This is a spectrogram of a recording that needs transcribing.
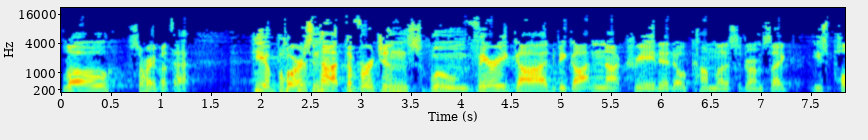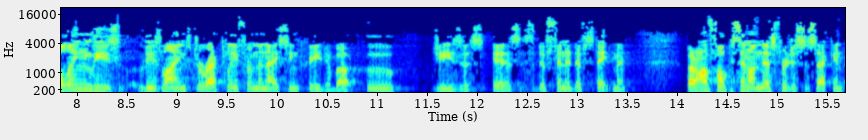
lo, sorry about that. He abhors not the virgin's womb, very God begotten, not created. Oh, come, let us adore him. It's like he's pulling these, these lines directly from the Nicene Creed about who Jesus is. It's a definitive statement. But I want to focus in on this for just a second.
